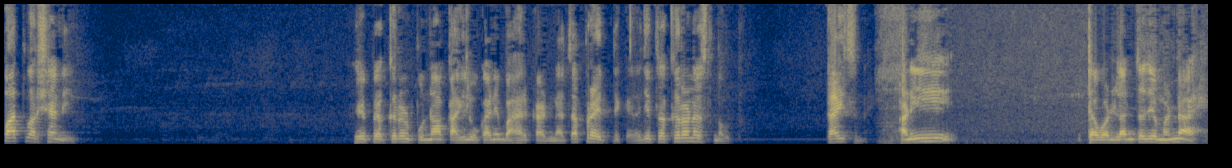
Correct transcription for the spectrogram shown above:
पाच वर्षांनी हे प्रकरण पुन्हा काही लोकांनी बाहेर काढण्याचा प्रयत्न केला. जे प्रकरणच नव्हतं. काहीच नाही. आणि त्या वडिलांचं जे म्हणणं आहे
